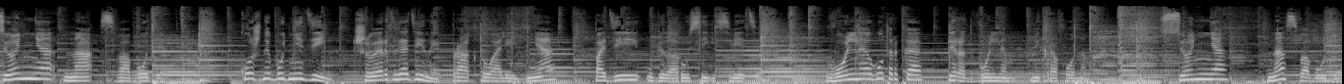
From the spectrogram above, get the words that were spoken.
Сёння на свабодзе. Кожны будні дзень, чвэрць гадзіны пра актуалій дня, падзеі ў Беларусі і свеце. Вольная гутарка перад вольным мікрафонам. Сёння на свабодзе.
